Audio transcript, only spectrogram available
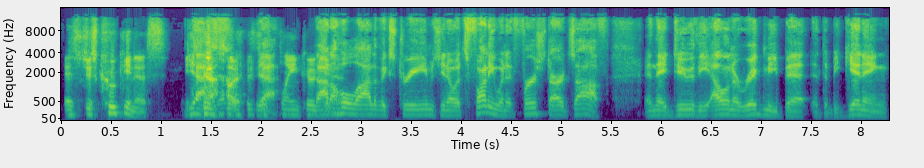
It's just kookiness. You know, it's yeah. just plain kookiness. Not a whole lot of extremes. You know, it's funny when it first starts off and they do the Eleanor Rigby bit at the beginning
